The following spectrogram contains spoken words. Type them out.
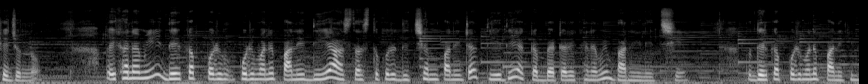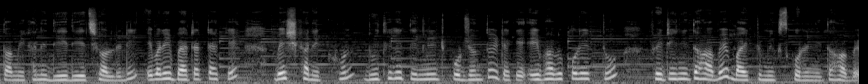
সেজন্য। তো এখানে আমি দেড় কাপ পরিমাণে পানি দিয়ে আস্তে আস্তে করে দিচ্ছি আমি পানিটা, দিয়ে দিয়ে একটা ব্যাটার এখানে আমি বানিয়ে নিচ্ছি। তো দেড় কাপ পরিমাণে পানি কিন্তু আমি এখানে দিয়ে দিয়েছি অলরেডি এবার এই ব্যাটারটাকে বেশ খানিকক্ষণ দুই থেকে তিন মিনিট পর্যন্ত এটাকে এইভাবে করে একটু ফেটিয়ে নিতে হবে বা একটু মিক্স করে নিতে হবে।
